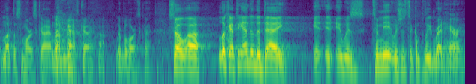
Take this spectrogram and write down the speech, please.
I'm not the smartest guy. I'm not a math guy, liberal arts guy. So, uh, look, at the end of the day, it, it, it was, to me, it was just a complete red herring,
